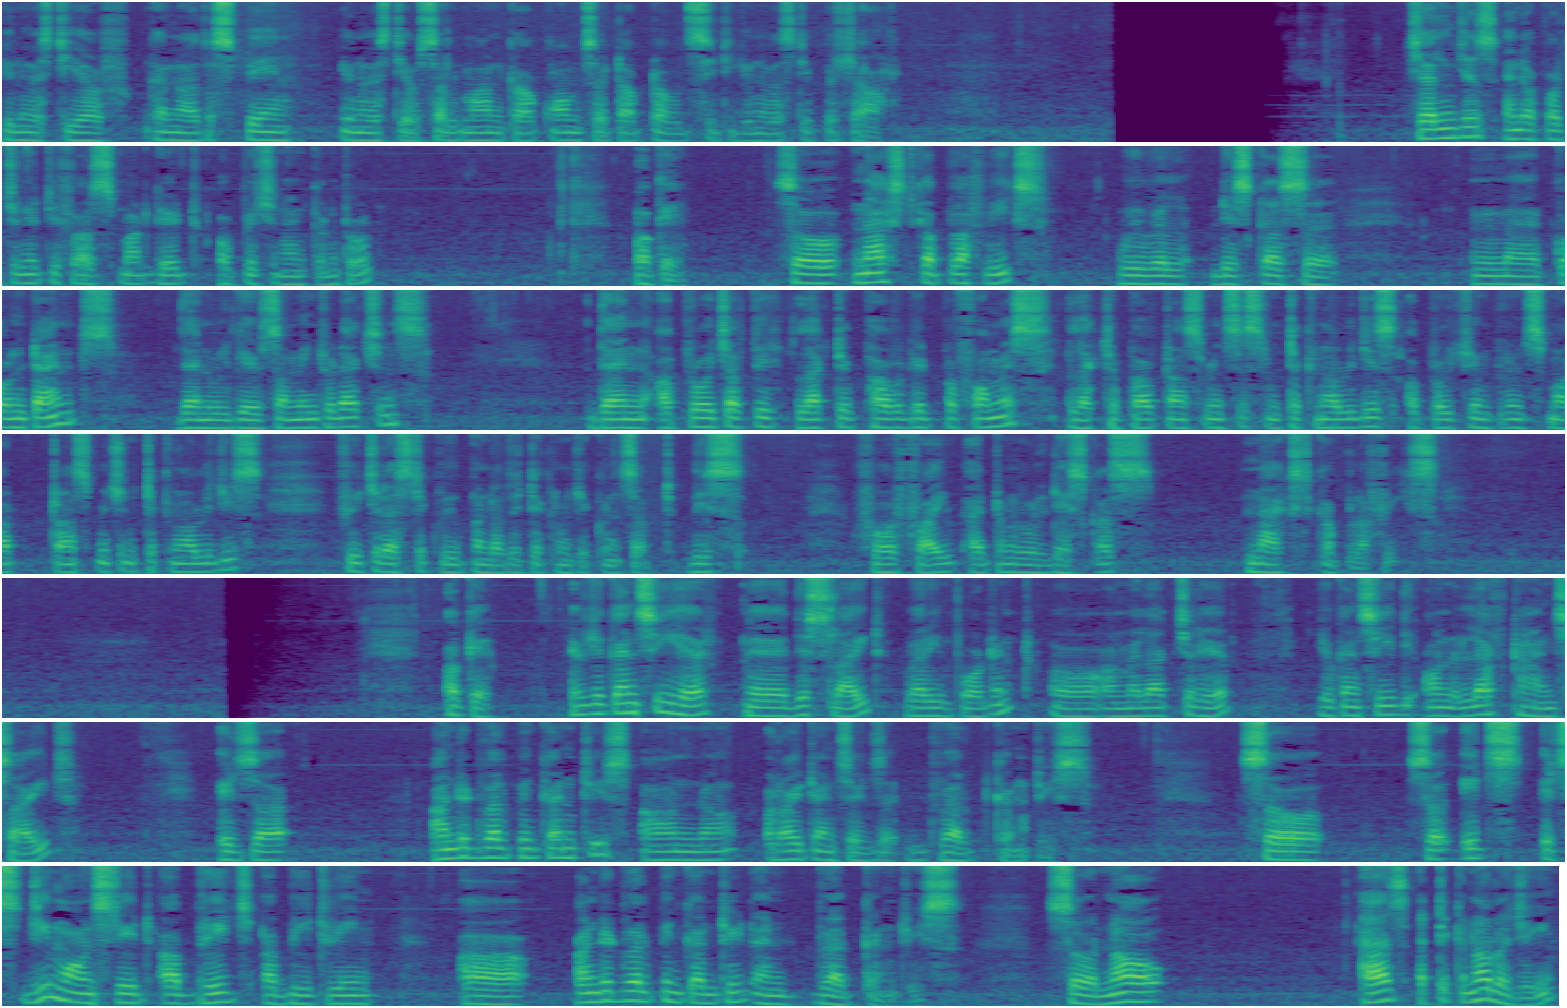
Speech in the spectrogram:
University of Granada, Spain, University of Salman का COMSATS of town city university challenges and opportunity for smart grid operation and control. Okay so next couple of weeks we will discuss uh, um, uh, contents then we'll give some introductions then approach of the electric power grid performance electric power transmission system technologies approach to implement smart transmission technologies, futuristic viewpoint of the technology concept. These four five items we will discuss next couple of weeks. Okay, if you can see here uh, this slide very important uh, on my lecture here you can see the on the left hand side it's uh, underdeveloping countries on uh, right hand side developed countries so so it's it's demonstrate a bridge between uh, underdeveloping countries and developed countries. So now as a technology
